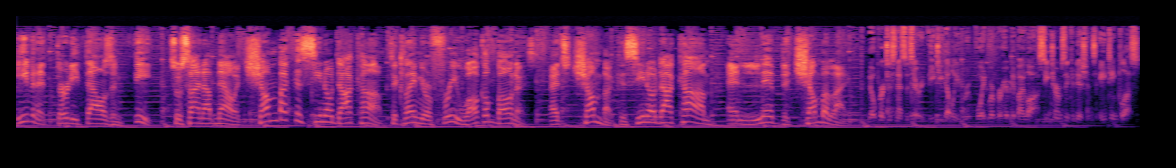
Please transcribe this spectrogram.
even at 30,000 feet. So sign up now at chumbacasino.com to claim your free welcome bonus. That's chumbacasino.com and live the Chumba life. No purchase necessary. VGW Group. Void were prohibited by law. See terms and conditions. 18 plus.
